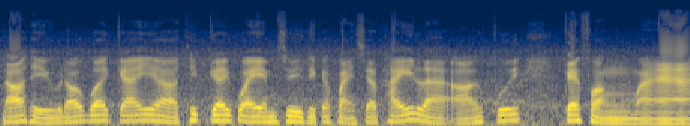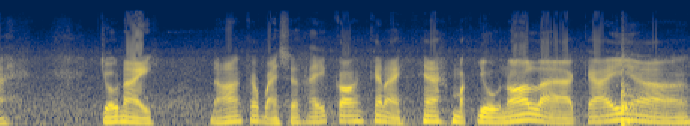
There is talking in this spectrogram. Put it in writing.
Đó thì đối với cái ờ, thiết kế của AMC thì các bạn sẽ thấy là ở cuối cái phần mà chỗ này. Đó các bạn sẽ thấy có cái này ha. Mặc dù nó là cái ờ,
